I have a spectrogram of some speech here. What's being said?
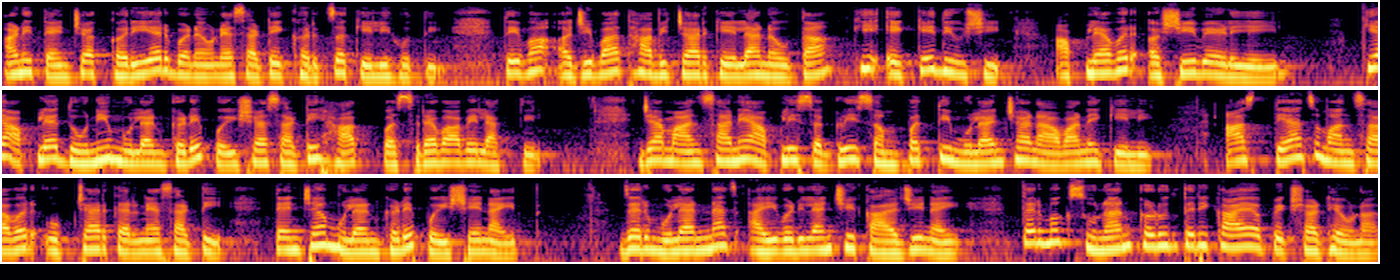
आणि त्यांच्या करिअर बनवण्यासाठी खर्च केली होती तेव्हा अजिबात हा विचार केला नव्हता की एके दिवशी आपल्यावर अशी वेळ येईल की आपल्या दोन्ही मुलांकडे पैशासाठी हात पसरवावे लागतील. ज्या माणसाने आपली सगळी संपत्ती मुलांच्या नावाने केली. आज त्याच माणसावर उपचार करण्यासाठी त्यांच्या मुलांकडे पैसे नाहीत. जर मुलांनाच आईवडिलांची काळजी नाही तर मग सुनांकडून तरी काय अपेक्षा ठेवणार?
